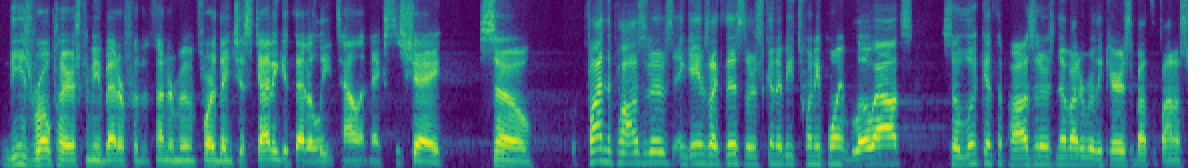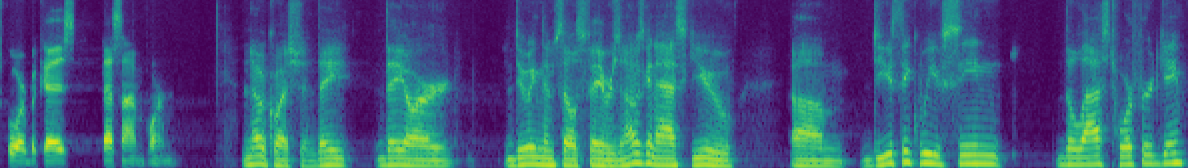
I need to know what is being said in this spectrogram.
these role players can be better for the Thunder moving forward. They just got to get that elite talent next to Shai. So find the positives in games like this. There's going to be 20 point blowouts. So look at the positives. Nobody really cares about the final score because that's not important. No question. They they are doing themselves favors. And I was going to ask you, um, do you think we've seen the last Horford game?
